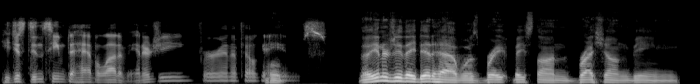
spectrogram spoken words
he just didn't seem to have a lot of energy for NFL games. Well, the energy they did have was based on Bryce Young being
